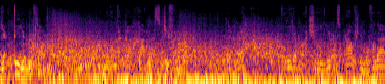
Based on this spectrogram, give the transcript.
як ти й обіцяв. Вона така гарна, Стіфен. Тепер, коли я бачу її по-справжньому, вона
